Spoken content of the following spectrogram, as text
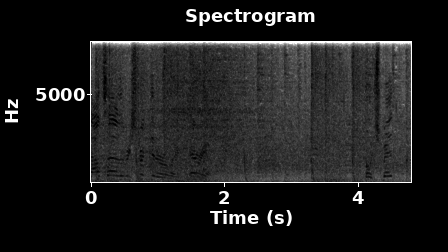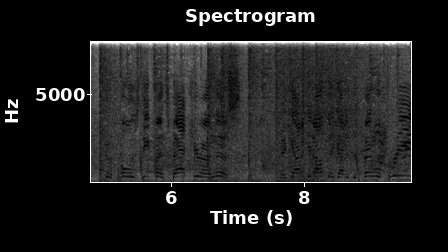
Outside of the restricted early area. Coach Schmidt going to pull his defense back here on this. They've got to get out, they got to defend the three.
